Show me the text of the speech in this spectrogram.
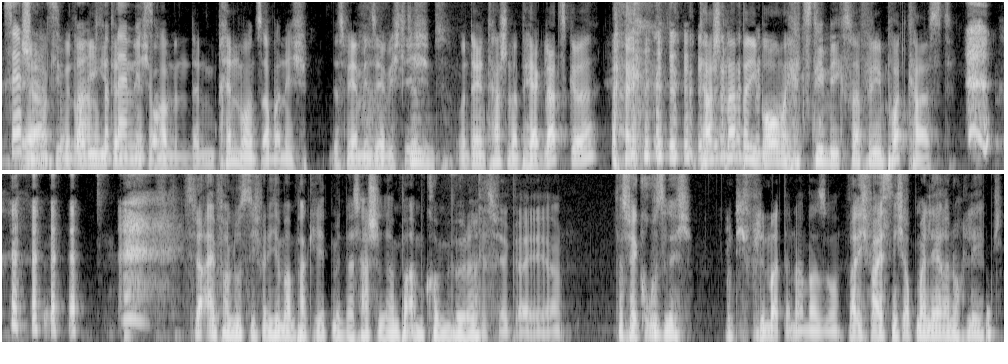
Sehr schön. ja, okay, wenn. Olli geht, dann nicht. so. Auch, dann, dann trennen wir uns aber nicht. Das wäre mir sehr wichtig. Stimmt. Und deine Taschenlampe. Herr Glatzke, Taschenlampe, die brauchen wir jetzt demnächst mal für den Podcast. Es wäre einfach lustig, wenn hier mal ein Paket mit einer Taschenlampe ankommen würde. Das wäre geil, ja. Das wäre gruselig, Und die flimmert dann aber so. weil ich weiß nicht, ob mein Lehrer noch lebt.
